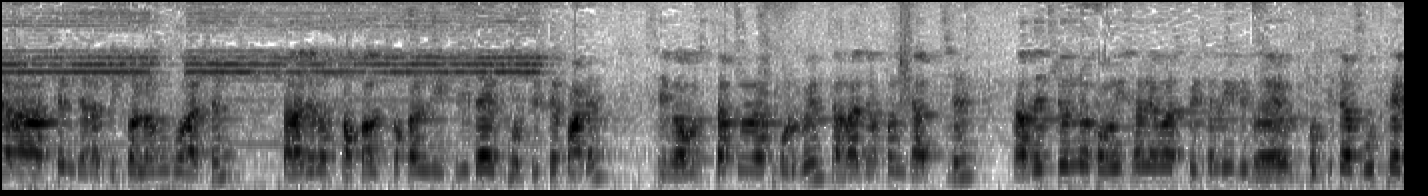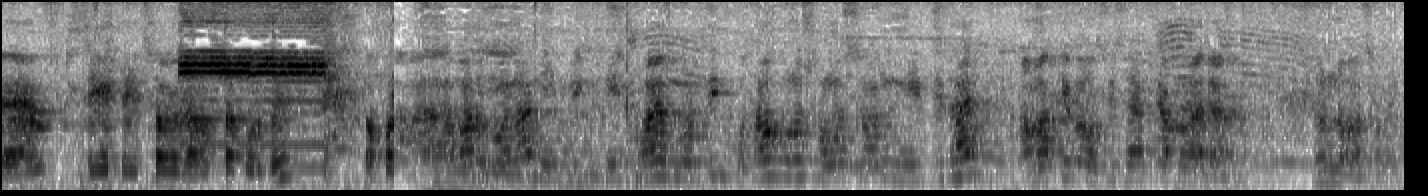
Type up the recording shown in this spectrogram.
যারা আছেন, যারা বিকলাঙ্গ আছেন, তারা যেন সকাল সকাল নির্দ্বিধায় ভোট দিতে পারে সেই ব্যবস্থা আপনারা করবেন, তারা যখন যাচ্ছে, তাদের জন্য কমিশন এবার স্পেশালি প্রতিটা বুথে র্যাম্প সেট এইসবের ব্যবস্থা করবে। তখন আবারও বলা নির্ভী- নির্ভয়ে ভোট দিন, কোথাও কোনো সমস্যা নির্দিধায় আমাকে বা ওসি সাহেবকে আপনারা জানাবেন। ধন্যবাদ সবাইকে।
